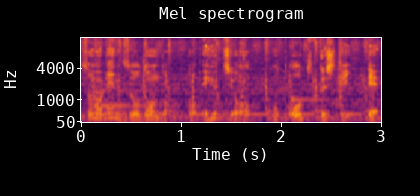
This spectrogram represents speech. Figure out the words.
そのレンズをどんどんこう F 値をもっと大きくしていって、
